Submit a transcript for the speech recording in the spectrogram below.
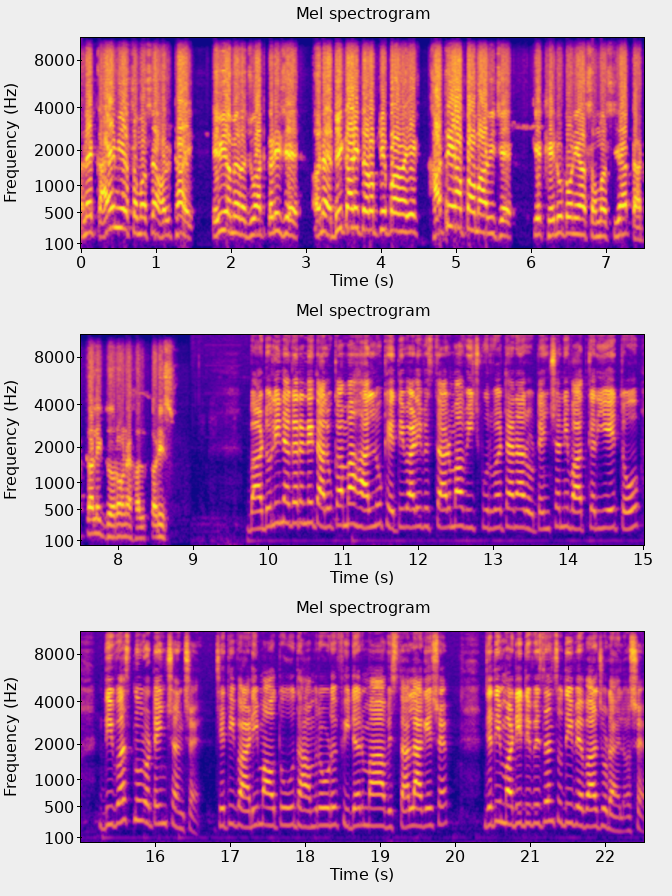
અને કાયમી સમસ્યા હલ થાય. એવી અમે રજૂઆત કરી છે અને અધિકારી તરફથી પણ એક ખાતરી આપવામાં આવી છે કે ખેડૂતોની આ સમસ્યા તાત્કાલિક ધોરણે હલ કરીશું. બારડોલી નગર અને તાલુકામાં હાલનું ખેતીવાડી વિસ્તારમાં વીજ પુરવઠાના રોટેન્શનની વાત કરીએ તો દિવસનું રોટેન્શન છે. જેથી વાડીમાં આવતું ધામરોડ ફીડરમાં વિસ્તાર લાગે છે. જેથી મડી ડિવિઝન સુધી વ્યવહાર જોડાયેલો છે.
